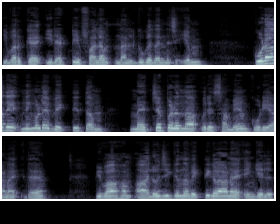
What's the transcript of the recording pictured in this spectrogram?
ഇവർക്ക് ഇരട്ടി ഫലം നൽകുക തന്നെ ചെയ്യും. കൂടാതെ നിങ്ങളുടെ വ്യക്തിത്വം മെച്ചപ്പെടുന്ന ഒരു സമയം കൂടിയാണ് ഇത്. വിവാഹം ആലോചിക്കുന്ന വ്യക്തികളാണ് എങ്കിൽ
